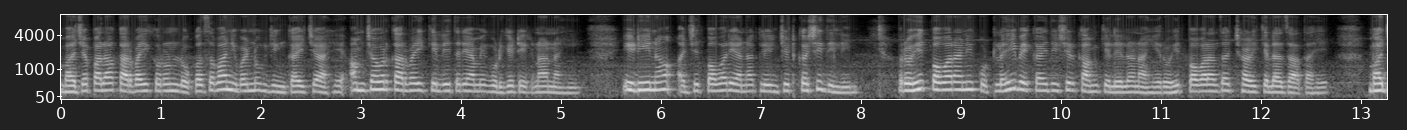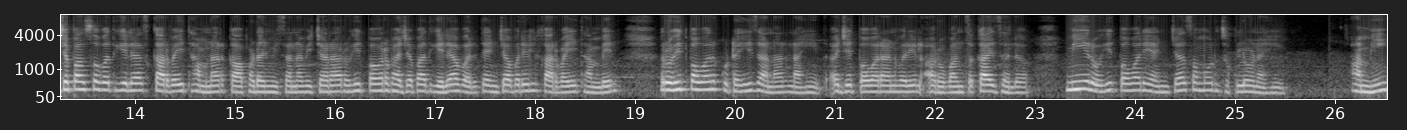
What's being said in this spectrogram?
भाजपाला कारवाई करून लोकसभा निवडणूक जिंकायची आहे. आमच्यावर कारवाई केली तरी आम्ही गुडघे टेकणार नाही. ईडीनं अजित पवार यांना क्लीन चिट कशी दिली? रोहित पवारांनी कुठलंही बेकायदेशीर काम केलेलं नाही. रोहित पवारांचा छळ केला जात आहे. भाजपासोबत गेल्यास कारवाई थांबणार का? फडणवीसांना विचारा. रोहित पवार भाजपात गेल्यावर त्यांच्यावरील कारवाई थांबेल. रोहित पवार कुठेही जाणार नाहीत. अजित पवारांवरील आरोपांचं काय झालं? मी रोहित पवार यांच्यासमोर झुकलो नाही. आम्ही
